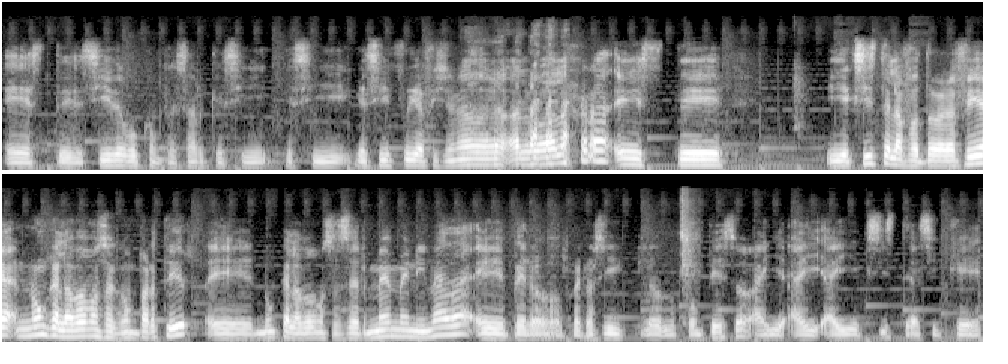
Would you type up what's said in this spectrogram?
Este, sí debo confesar que sí, que sí, que sí fui aficionado a la Guadalajara. Este, y existe la fotografía, nunca la vamos a compartir, eh, nunca la vamos a hacer meme ni nada, eh, pero, pero sí, lo, lo confieso, ahí, ahí, ahí existe, así que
